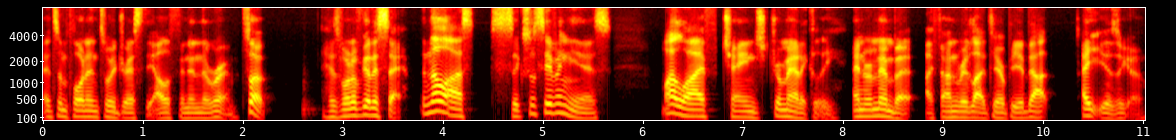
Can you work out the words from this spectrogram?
it's important to address the elephant in the room. So, here's what I've got to say. In the last six or seven years, my life changed dramatically. And remember, I found red light therapy about eight years ago.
